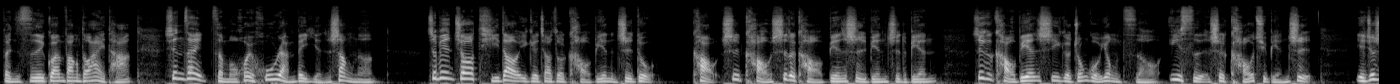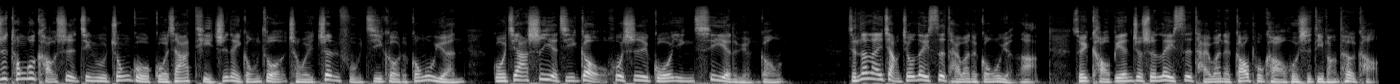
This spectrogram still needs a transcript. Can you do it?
粉丝官方都爱他，现在怎么会忽然被延上呢？这边就要提到一个叫做考编的制度。考是考试的考，编是编制的编。这个考编是一个中国用词哦，意思是考取编制，也就是通过考试进入中国国家体制内工作，成为政府机构的公务员、国家事业机构或是国营企业的员工。简单来讲，就类似台湾的公务员啦。所以考编就是类似台湾的高普考或是地方特考。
